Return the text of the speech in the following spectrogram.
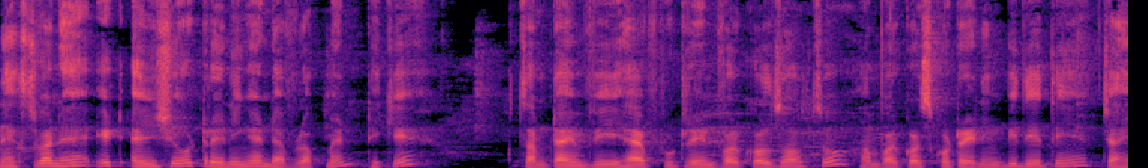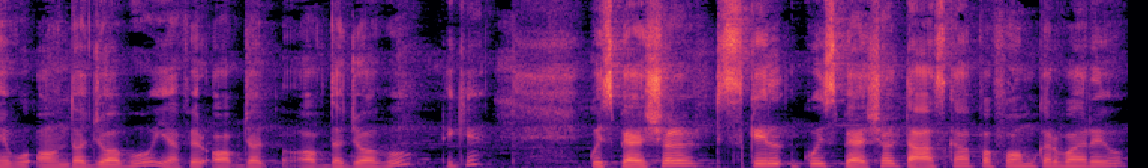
नेक्स्ट वन है it ensure training and development ठीक है? Sometime we have to train workers also हम वर्कर्स को ट्रेनिंग भी देते हैं, चाहे वो ऑन द जॉब हो या फिर off the off the job हो, ठीक है? कोई स्पेशल स्किल कोई स्पेशल टास्क आप परफॉर्म करवा रहे हो,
